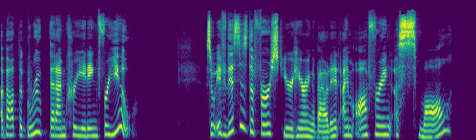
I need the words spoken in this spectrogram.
about the group that I'm creating for you. So if this is the first you're hearing about it, I'm offering a small,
